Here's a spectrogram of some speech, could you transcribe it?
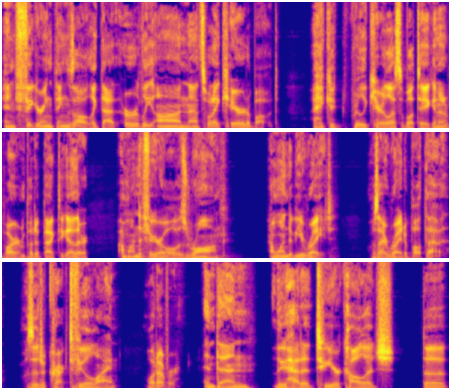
and figuring things out like that early on. That's what I cared about. I could really care less about taking it apart and put it back together. I wanted to figure out what was wrong. I wanted to be right. Was I right about that? Was it a correct fuel line? Whatever. And then they had a two year college. The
